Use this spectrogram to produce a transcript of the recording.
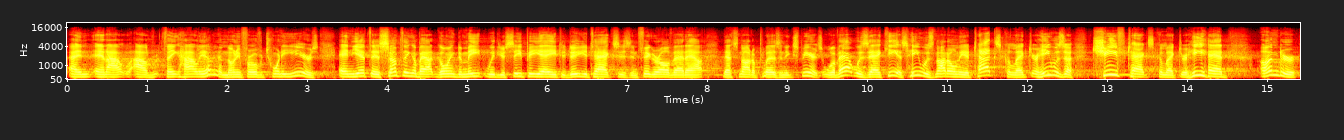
And, and I, I think highly of him. I've known him for over 20 years. And yet, there's something about going to meet with your CPA to do your taxes and figure all that out that's not a pleasant experience. Well, that was Zacchaeus. He was not only a tax collector, he was a chief tax collector. He had under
